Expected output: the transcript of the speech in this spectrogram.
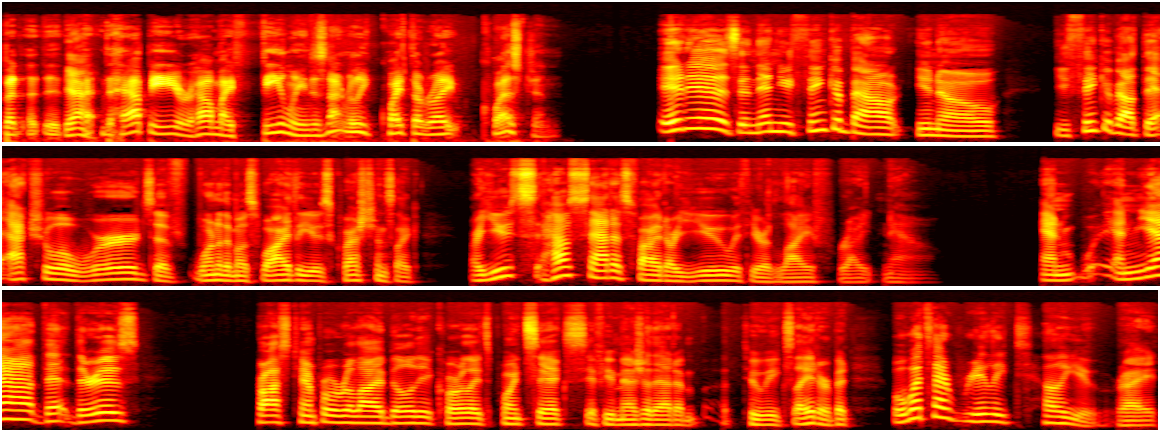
But it- Yeah. the happy or how am I feeling is not really quite the right question. It is. And then you think about, you know, you think about the actual words of one of the most widely used questions like, are you, how satisfied are you with your life right now? And, and yeah, that there is cross temporal reliability. It correlates 0.6 if you measure that um, two weeks later. But, but what's that really tell you, right?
